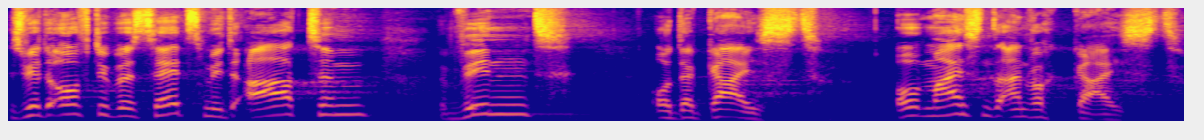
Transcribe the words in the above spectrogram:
Es wird oft übersetzt mit Atem, Wind oder Geist. Meistens einfach Geist.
